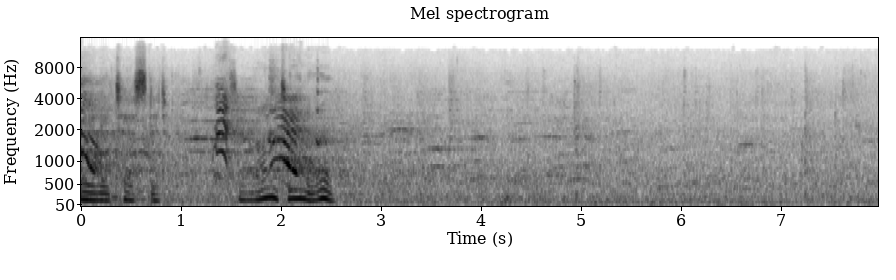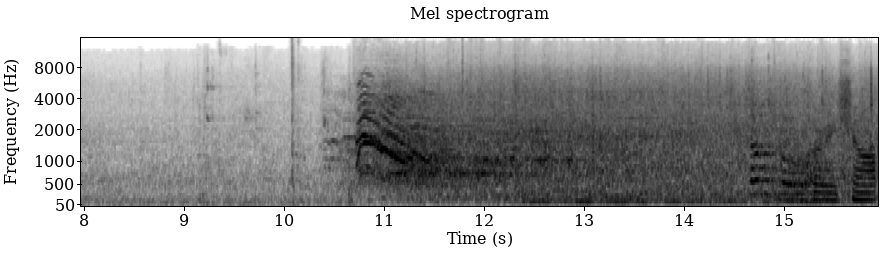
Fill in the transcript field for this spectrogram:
really tested. So 19 all. Service over. Very sharp.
